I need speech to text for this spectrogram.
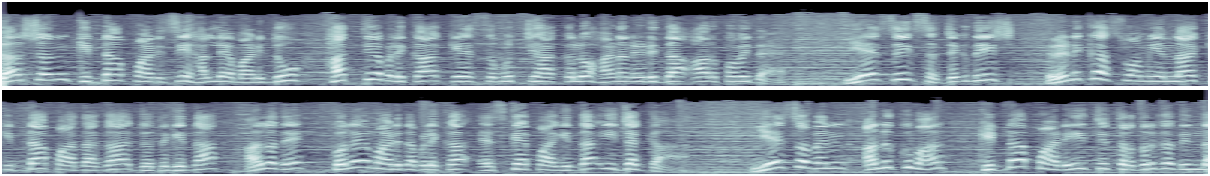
ದರ್ಶನ್ ಕಿಡ್ನಾಪ್ ಮಾಡಿಸಿ ಹಲ್ಲೆ ಮಾಡಿದ್ದು ಹತ್ಯೆ ಬಳಿಕ ಕೇಸ್ ಮುಚ್ಚಿ ಹಾಕಲು ಹಣ ನೀಡಿದ್ದ ಆರೋಪವಿದೆ. ಎ ಸಿಕ್ಸ್ ಜಗದೀಶ್ ರೇಣುಕಾಸ್ವಾಮಿಯನ್ನ ಕಿಡ್ನಾಪ್ ಆದಾಗ ಜೊತೆಗಿದ್ದ, ಅಲ್ಲದೆ ಕೊಲೆ ಮಾಡಿದ ಬಳಿಕ ಎಸ್ಕೇಪ್ ಆಗಿದ್ದ ಈ ಜಗ್ಗ. ಎ ಸೆವೆನ್ ಅನುಕುಮಾರ್ ಕಿಡ್ನಾಪ್ ಮಾಡಿ ಚಿತ್ರದುರ್ಗದಿಂದ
